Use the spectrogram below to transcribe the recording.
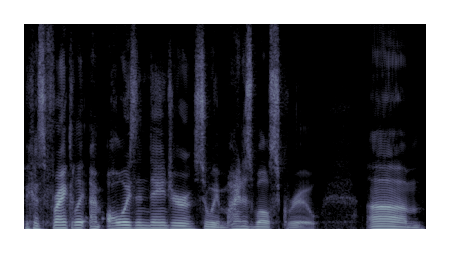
because frankly I'm always in danger, so we might as well screw. Um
